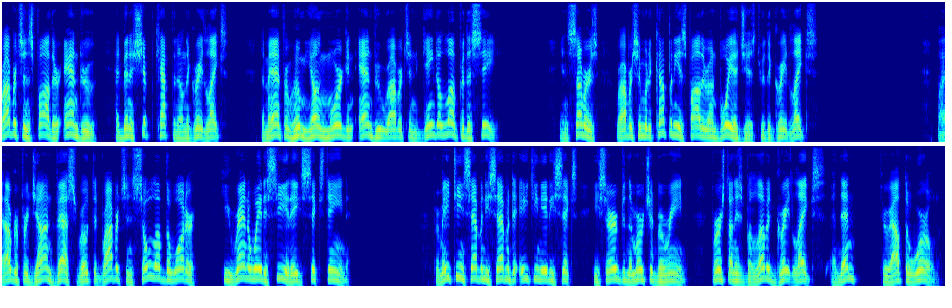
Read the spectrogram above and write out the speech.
Robertson's father, Andrew, had been a ship captain on the Great Lakes, the man from whom young Morgan Andrew Robertson gained a love for the sea. In summers, Robertson would accompany his father on voyages through the Great Lakes. Biographer John Vess wrote that Robertson so loved the water he ran away to sea at age 16. From 1877 to 1886, he served in the Merchant Marine, first on his beloved Great Lakes and then throughout the world.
